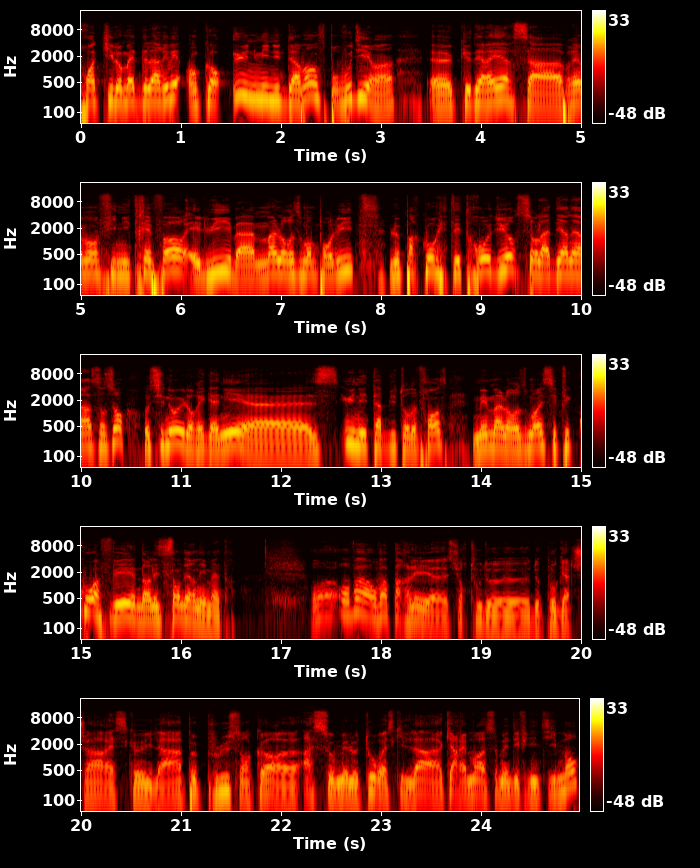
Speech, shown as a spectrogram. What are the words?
3 km de l'arrivée, encore une minute d'avance pour vous dire hein, euh, que derrière ça a vraiment fini très fort et lui, bah, malheureusement pour lui, le parcours était trop dur sur la dernière ascension. Sinon, il aurait gagné euh, une étape du Tour de France, mais malheureusement, il s'est fait coiffer dans les 100 derniers mètres. On va, parler euh, surtout de, de Pogacar. Est-ce qu'il a un peu plus encore euh, assommé le tour? Est-ce qu'il l'a carrément assommé définitivement?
